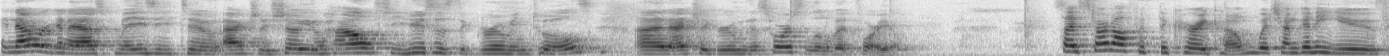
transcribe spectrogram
And now we're going to ask Maisie to actually show you how she uses the grooming tools and actually groom this horse a little bit for you. So I start off with the curry comb, which I'm going to use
